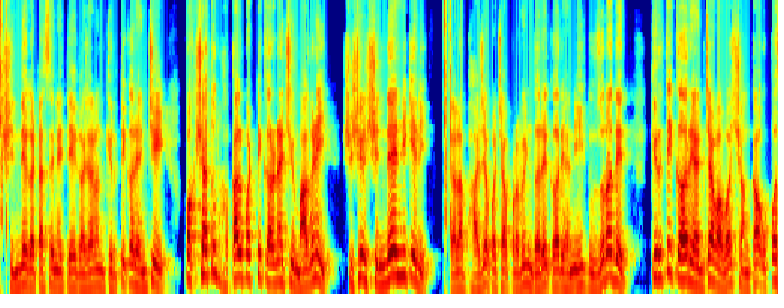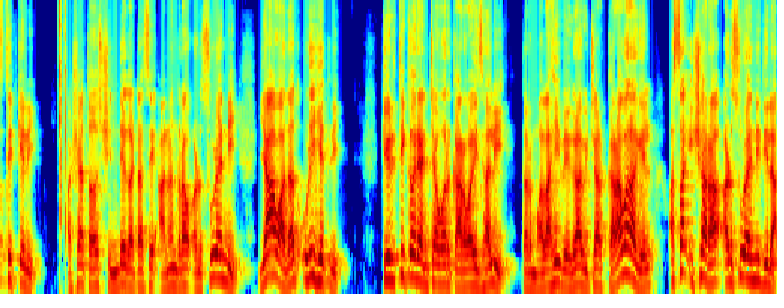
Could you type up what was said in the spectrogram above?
शिंदे गटाचे नेते गजानन कीर्तीकर यांची पक्षातून हकालपट्टी करण्याची मागणी शिशिर शिंदे यांनी केली. त्याला भाजपच्या प्रवीण दरेकर यांनीही दुजोरा देत कीर्तीकर यांच्याबाबत शंका उपस्थित केली. अशातच शिंदे गटाचे आनंदराव अडसूळ यांनी या वादात उडी घेतली. कीर्तीकर यांच्यावर कारवाई झाली तर मलाही वेगळा विचार करावा लागेल असा इशारा अडसूळ यांनी दिला.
